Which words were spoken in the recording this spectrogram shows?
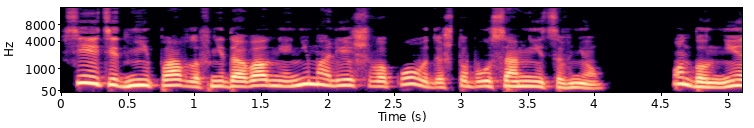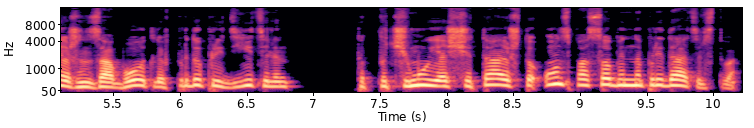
Все эти дни Павлов не давал мне ни малейшего повода, чтобы усомниться в нем. Он был нежен, заботлив, предупредителен, так почему я считаю, что он способен на предательство?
